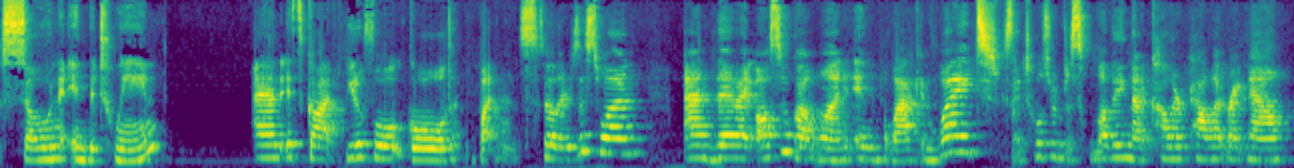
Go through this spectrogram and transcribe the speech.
sewn in between. And it's got beautiful gold buttons. So there's this one. And then I also got one in black and white because I told you I'm just loving that color palette right now.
